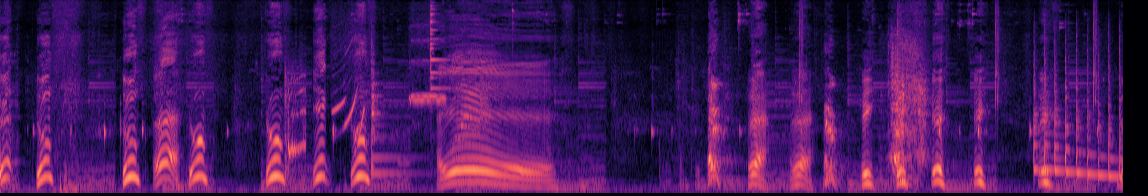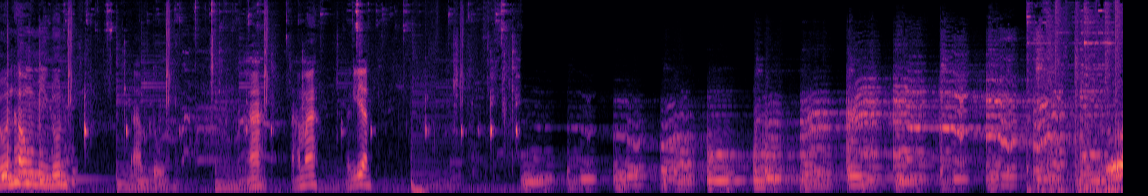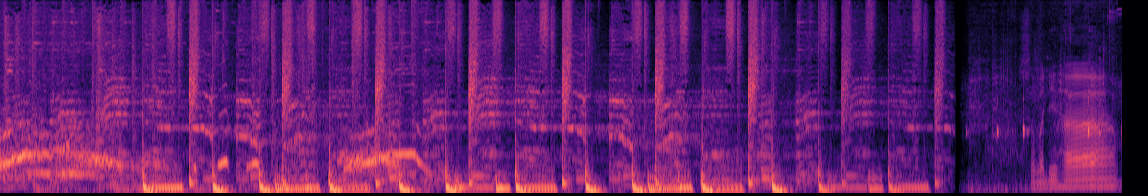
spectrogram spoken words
lên xuống. Xuống. À, xuống. Xuống. Giết xuống. Ê. À. Đi, đi, đi, đi, đi. Đồn không? Mình đồn. Tam tụi À, tám á, đánh liền. ครับ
